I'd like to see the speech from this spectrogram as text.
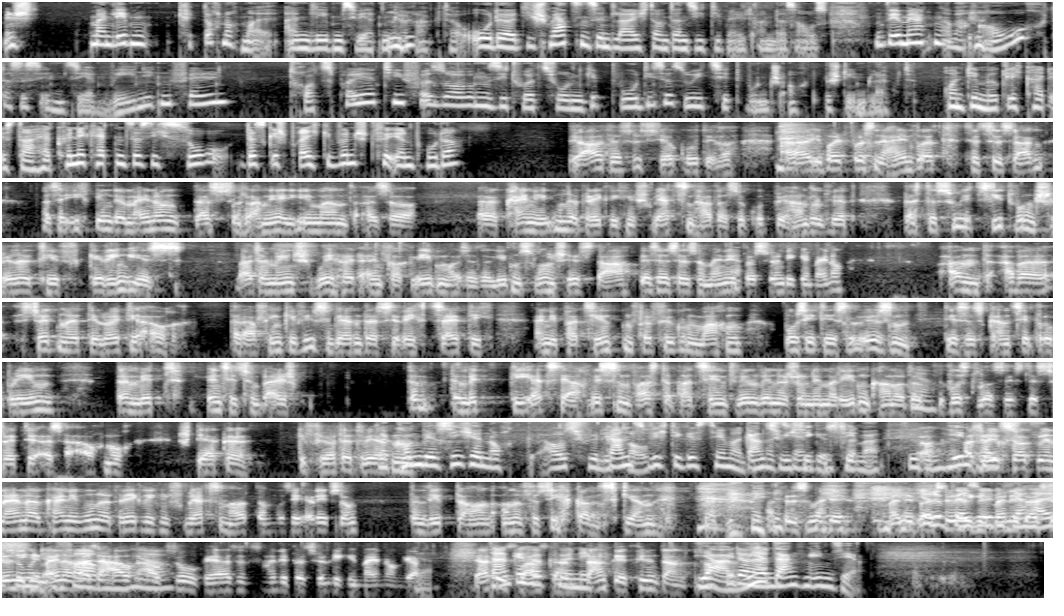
Mensch, mein Leben kriegt doch noch mal einen lebenswerten mhm. Charakter oder die Schmerzen sind leichter und dann sieht die Welt anders aus. Und wir merken aber auch, dass es in sehr wenigen Fällen trotz Palliativversorgung Situationen gibt, wo dieser Suizidwunsch auch bestehen bleibt. Und die Möglichkeit ist da. Herr König, hätten Sie sich so das Gespräch gewünscht für Ihren Bruder? Ja, das ist sehr gut, ja. Äh, ich wollte bloß ein Wort dazu sagen. Also ich bin der Meinung, dass solange jemand also äh, keine unerträglichen Schmerzen hat, also gut behandelt wird, dass der Suizidwunsch relativ gering ist. Weil der Mensch will halt einfach leben, also der Lebenswunsch ist da. Das ist also meine ja. persönliche Meinung. Und, aber sollten halt die Leute auch darauf hingewiesen werden, dass sie rechtzeitig eine Patientenverfügung machen, wo sie das lösen, dieses ganze Problem, damit, wenn sie zum Beispiel damit die Ärzte auch wissen, was der Patient will, wenn er schon nicht mehr reden kann oder ja. bewusstlos ist. Das sollte also auch noch stärker gefördert werden. Da kommen wir sicher noch ausführlich Ganz drauf. wichtiges Thema. Ganz wichtiges Thema. Ja. Also wie gesagt, wenn einer keine unerträglichen Schmerzen hat, dann muss ich ehrlich sagen, dann lebt er an, und für sich ganz gern. Also das ist meine, meine persönliche, meine persönliche Meinung. Also auch, ja. auch so, ja, also das ist meine persönliche Meinung. Ja. ja. Danke, Herr dann. König. Danke, vielen Dank. Ja, wir danken Ihnen sehr.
